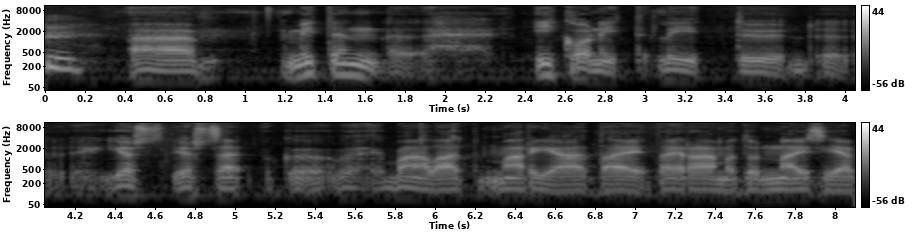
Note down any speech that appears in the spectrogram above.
Hmm. Äh, miten ikonit liittyy, jos, jos sä maalaat Mariaa tai, tai raamatun naisia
